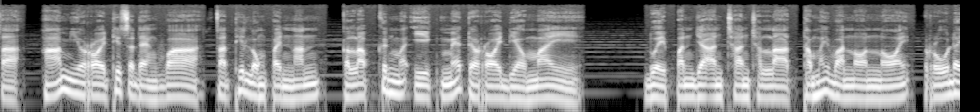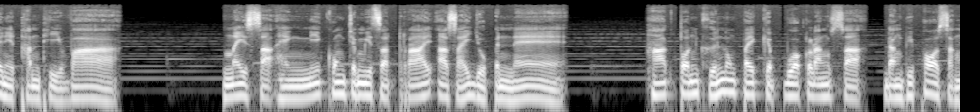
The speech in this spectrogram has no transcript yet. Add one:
สระ หามีรอยที่แสดงว่าสัตว์ที่ลงไปนั้นกลับขึ้นมาอีกแม้แต่รอยเดียวไม่ ด้วยปัญญาอันชาญฉลาดทำให้วานอนน้อย รู้ได้ในทันทีว่า ในสระแห่งนี้คงจะมีสัตว์ร้ายอาศัยอยู่เป็นแน่ หากตนขืนลงไปเก็บบัวกลางสระดังที่พ่อสั่ง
